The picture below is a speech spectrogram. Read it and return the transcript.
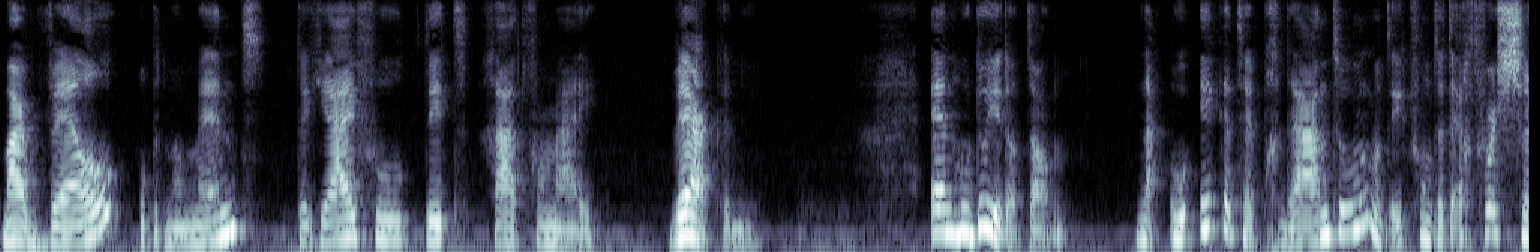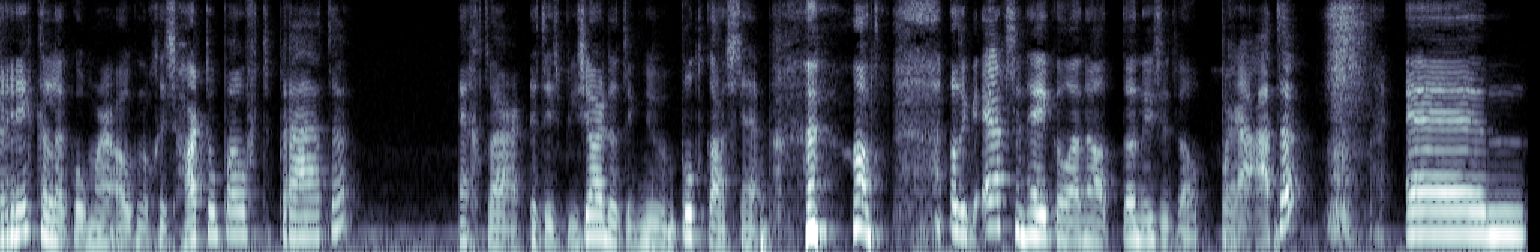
Maar wel op het moment dat jij voelt: dit gaat voor mij werken nu. En hoe doe je dat dan? Nou, hoe ik het heb gedaan toen, want ik vond het echt verschrikkelijk om er ook nog eens hardop over te praten. Echt waar. Het is bizar dat ik nu een podcast heb. Want als ik ergens een hekel aan had, dan is het wel praten. En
